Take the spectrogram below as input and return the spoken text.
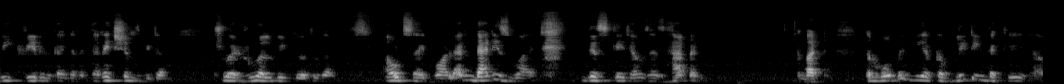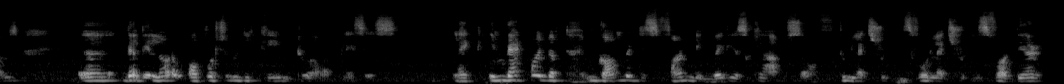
we created kind of a connections between through a rural window to the outside world, and that is why this cage house has happened. But the moment we are completing the cage house, uh, there'll be a lot of opportunity came to our places. Like in that point of time, government is funding various clubs of two lakhs rupees, four lakhs rupees for their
